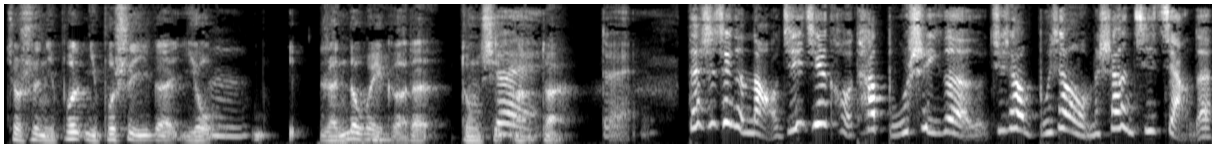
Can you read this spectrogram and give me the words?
就是你不你不是一个有人的位格的东西啊，对对。但是这个脑机接口它不是一个，就像不像我们上期讲的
